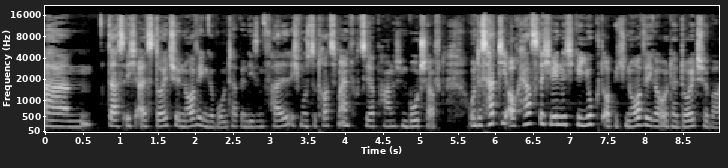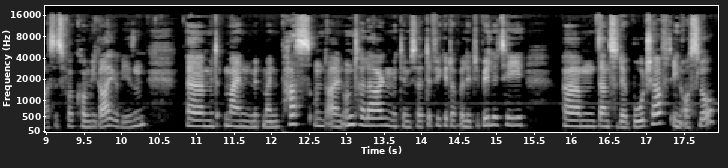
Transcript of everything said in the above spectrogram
ähm, dass ich als Deutsche in Norwegen gewohnt habe in diesem Fall. Ich musste trotzdem einfach zur japanischen Botschaft. Und es hat die auch herzlich wenig gejuckt, ob ich Norweger oder Deutsche war. Es ist vollkommen egal gewesen. Äh, mit, mein, mit meinem Pass und allen Unterlagen, mit dem Certificate of Eligibility, ähm, dann zu der Botschaft in Oslo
